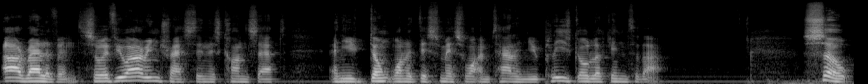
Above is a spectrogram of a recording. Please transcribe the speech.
are relevant. So if you are interested in this concept and you don't want to dismiss what I'm telling you, please go look into that. So,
